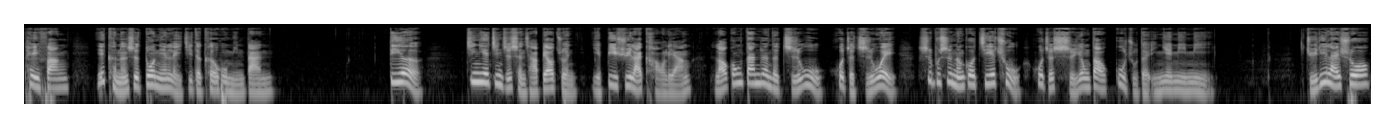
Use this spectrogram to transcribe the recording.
配方，也可能是多年累积的客户名单。第二，竞业禁止审查标准也必须来考量劳工担任的职务或者职位是不是能够接触或者使用到雇主的营业秘密。举例来说。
